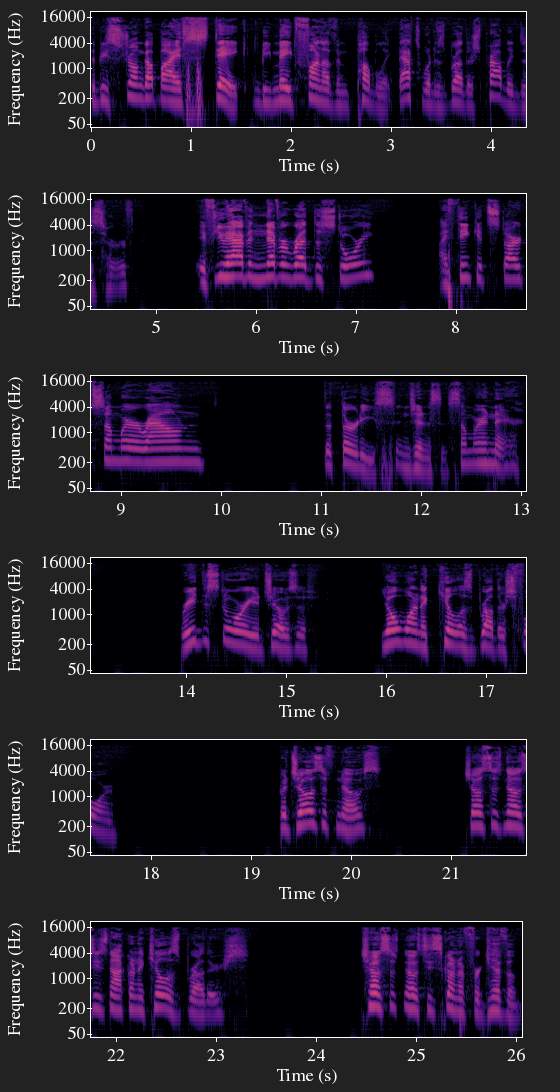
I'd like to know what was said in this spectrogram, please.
to be strung up by a stake and be made fun of in public. That's what his brothers probably deserve. If you haven't never read the story, I think it starts somewhere around the 30s in Genesis, somewhere in there. Read the story of Joseph. You'll want to kill his brothers for him. But Joseph knows. Joseph knows he's not going to kill his brothers. Joseph knows he's going to forgive them.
